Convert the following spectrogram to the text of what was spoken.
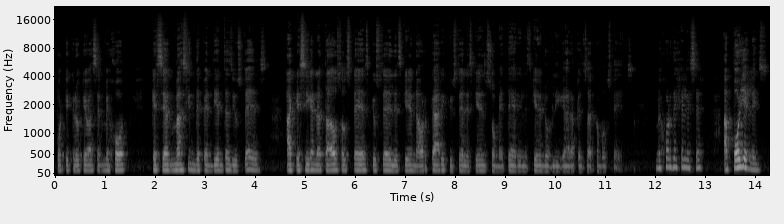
porque creo que va a ser mejor que sean más independientes de ustedes, a que sigan atados a ustedes, que ustedes les quieren ahorcar y que ustedes les quieren someter y les quieren obligar a pensar como ustedes. Mejor déjenles ser, apóyenles,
